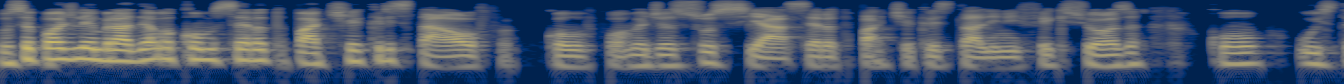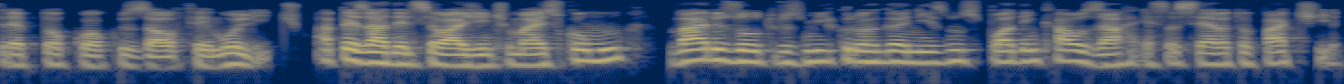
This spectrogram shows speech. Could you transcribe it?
Você pode lembrar dela como ceratopatia cristal alfa, como forma de associar a ceratopatia cristalina infecciosa com o Streptococcus alfa hemolítico. Apesar dele ser o agente mais comum, vários outros micro-organismos podem causar essa ceratopatia.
